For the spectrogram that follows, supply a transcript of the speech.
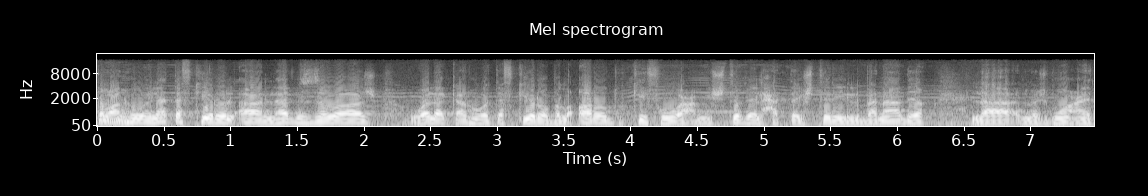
طبعا هو لا تفكيره الآن لا بالزواج ولا كان هو تفكيره بالأرض وكيف هو عم يشتغل حتى يشتري البنادق لمجموعة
